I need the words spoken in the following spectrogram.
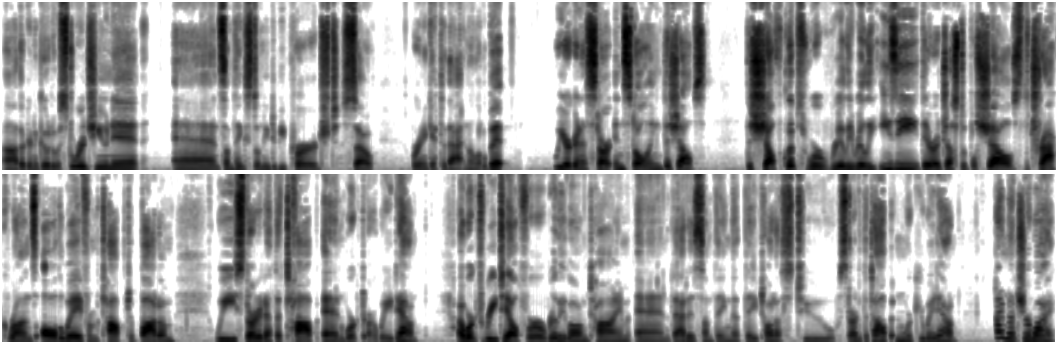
Uh, they're going to go to a storage unit, and some things still need to be purged. So, we're going to get to that in a little bit. We are going to start installing the shelves. The shelf clips were really, really easy. They're adjustable shelves. The track runs all the way from top to bottom. We started at the top and worked our way down. I worked retail for a really long time, and that is something that they taught us to start at the top and work your way down. I'm not sure why.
